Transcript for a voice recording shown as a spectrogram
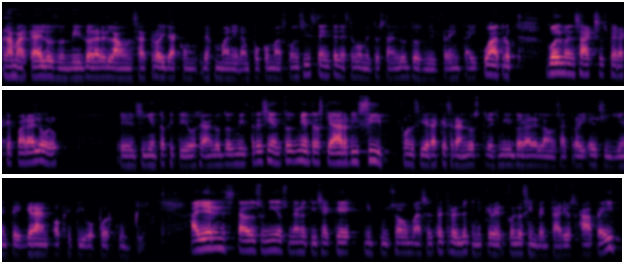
la marca de los 2.000 dólares la onza Troy ya de manera un poco más consistente. En este momento está en los 2.034. Goldman Sachs espera que para el oro el siguiente objetivo sean los 2.300, mientras que RBC considera que serán los 3.000 dólares la onza Troy el siguiente gran objetivo por cumplir. Ayer en Estados Unidos una noticia que impulsó aún más el petróleo tiene que ver con los inventarios API,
